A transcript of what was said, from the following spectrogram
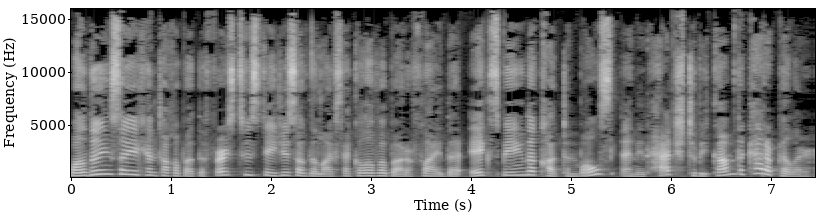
While doing so, you can talk about the first two stages of the life cycle of a butterfly, the eggs being the cotton balls and it hatched to become the caterpillar.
